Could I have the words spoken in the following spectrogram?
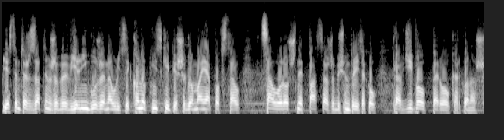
Jestem też za tym, żeby w Jeleni Górze na ulicy Konopnickiej 1 maja powstał całoroczny pasaż, żebyśmy byli taką prawdziwą perłą Karkonoszy.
